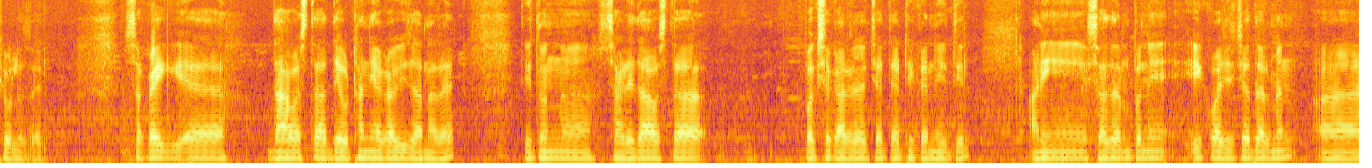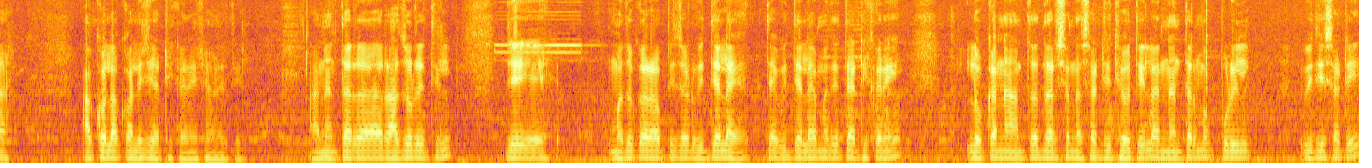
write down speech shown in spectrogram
ठेवलं जाईल. सकाळी दहा वाजता देवठाण या गावी जाणार आहे. तिथून अं, साडेदहा वाजता पक्ष कार्यालयाच्या त्या ठिकाणी येतील. आणि साधारणपणे एक वाजेच्या दरम्यान अकोला कॉलेज या ठिकाणी ठेवण्यात येईल आणि नंतर राजूर येथील जे मधुकरराव पिचड विद्यालय आहे त्या विद्यालयामध्ये त्या ठिकाणी लोकांना अंतदर्शनासाठी ठेवतील आणि नंतर मग पुढील विधीसाठी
